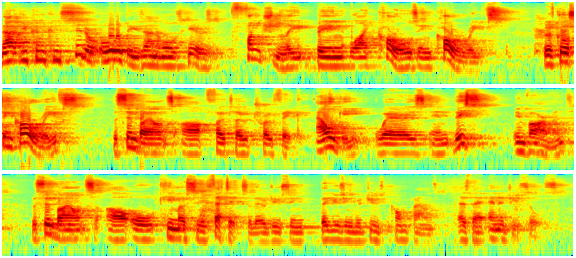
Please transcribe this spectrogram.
Now, you can consider all of these animals here as functionally being like corals in coral reefs. But of course, in coral reefs, the symbionts are phototrophic algae, whereas in this environment, the symbionts are all chemosynthetic, so they're, reducing, they're using reduced compounds as their energy source.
